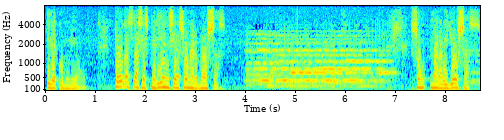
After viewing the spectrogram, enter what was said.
y de comunión. Todas las experiencias son hermosas, son maravillosas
